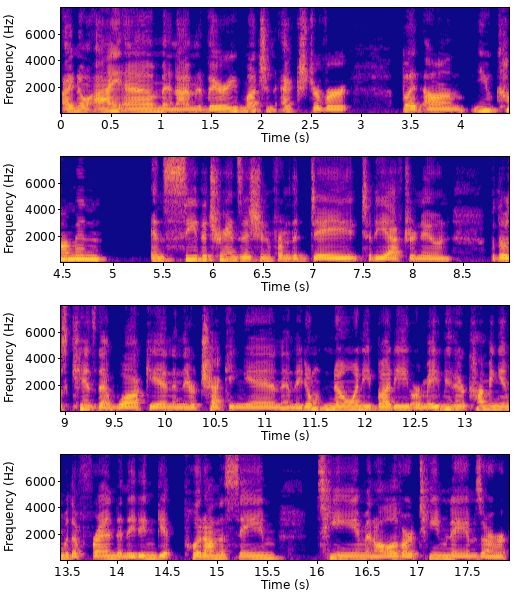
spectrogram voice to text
I know i am and i'm very much an extrovert but um you come in and see the transition from the day to the afternoon but those kids that walk in and they're checking in and they don't know anybody or maybe they're coming in with a friend and they didn't get put on the same team and all of our team names are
